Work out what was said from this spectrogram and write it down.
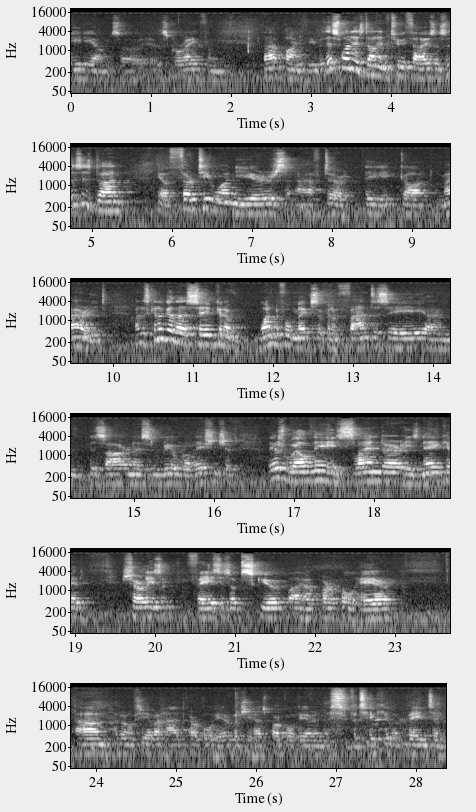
medium, so it was great from that point of view. But this one is done in 2000, so this is done, you know, 31 years after they got married. And it's kind of got that same kind of wonderful mix of kind of fantasy and bizarreness and real relationships. There's Wilde, he's slender, he's naked. Shirley's face is obscured by her purple hair. Um, I don't know if she ever had purple hair, but she has purple hair in this particular painting.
